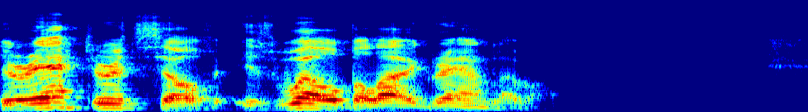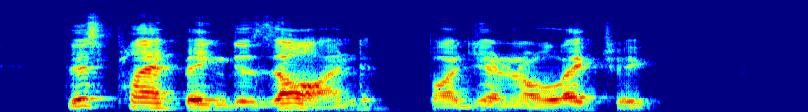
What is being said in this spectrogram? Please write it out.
The reactor itself is well below ground level. This plant being designed by General Electric,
